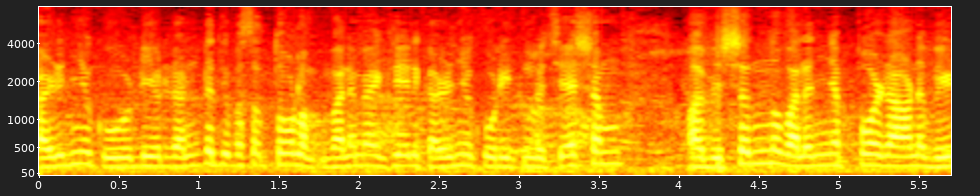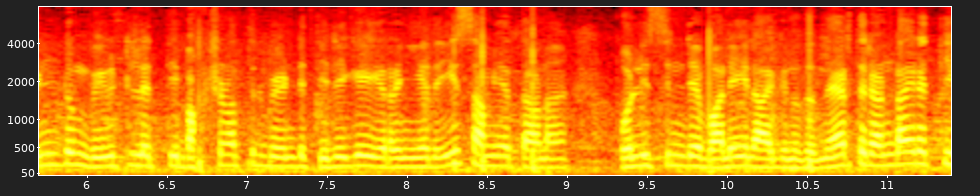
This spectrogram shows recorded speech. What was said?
കഴിഞ്ഞുകൂടി ഒരു രണ്ട് ദിവസത്തോളം വനമേഖലയിൽ കഴിഞ്ഞുകൂടിയിട്ടുണ്ട്. ശേഷം വിശന്നു വലഞ്ഞപ്പോഴാണ് വീണ്ടും വീട്ടിലെത്തി ഭക്ഷണത്തിന് വേണ്ടി തിരികെ ഇറങ്ങിയത്. ഈ സമയത്താണ് പോലീസിന്റെ വലയിലാകുന്നത്. നേരത്തെ രണ്ടായിരത്തി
